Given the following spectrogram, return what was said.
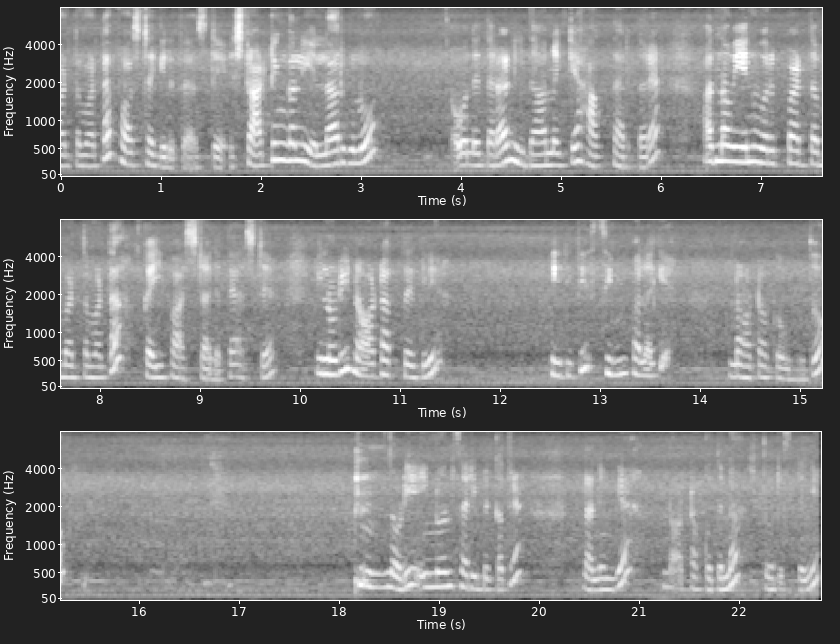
ಮಾಡ್ತಾ ಮಾಡ್ತಾ ಫಾಸ್ಟಾಗಿರುತ್ತೆ ಅಷ್ಟೇ. ಸ್ಟಾರ್ಟಿಂಗಲ್ಲಿ ಎಲ್ಲರಿಗೂ ಒಂದೇ ಥರ ನಿಧಾನಕ್ಕೆ ಹಾಕ್ತಾ ಇರ್ತಾರೆ. ಅದು ನಾವು ಏನು ವರ್ಕ್ ಮಾಡ್ತಾ ಮಾಡ್ತಾ ಮಾಡ್ತಾ ಕೈ ಫಾಸ್ಟ್ ಆಗುತ್ತೆ ಅಷ್ಟೇ. ಇಲ್ಲಿ ನೋಡಿ ನಾಟ್ ಹಾಕ್ತಾಯಿದ್ದೀನಿ ಈ ರೀತಿ ಸಿಂಪಲಾಗಿ ನಾಟ್ ಹಾಕೋಬೋದು. ನೋಡಿ, ಇನ್ನೊಂದು ಸಾರಿ ಬೇಕಾದರೆ ನಾನು ನಿಮಗೆ ನಾಟ್ ಹಾಕೋದನ್ನು ತೋರಿಸ್ತೀನಿ.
